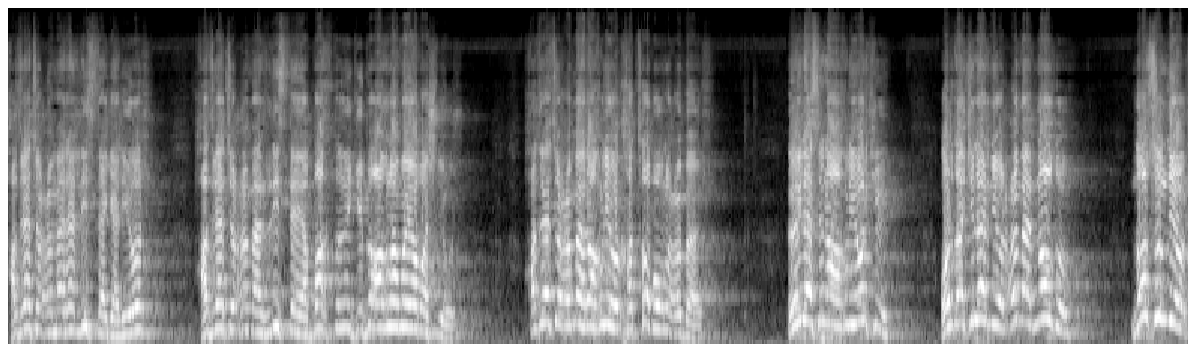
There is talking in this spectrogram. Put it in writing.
Hazreti Ömer'e liste geliyor. Hazreti Ömer listeye baktığı gibi ağlamaya başlıyor. Hazreti Ömer ağlıyor Hattab oğlu Ömer. Öylesine ağlıyor ki oradakiler diyor Ömer ne oldu? Ne olsun diyor.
